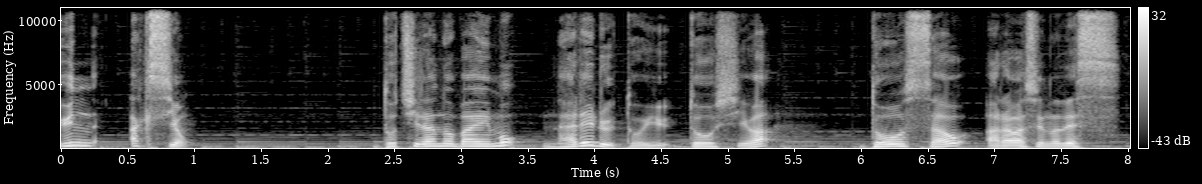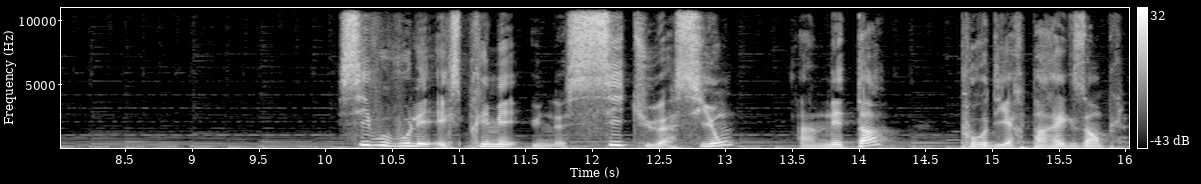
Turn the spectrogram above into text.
une action. どちらの場合も慣れるという動詞は動作を表すのです。Si vous voulez exprimer une situation, un état, pour dire par exemple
